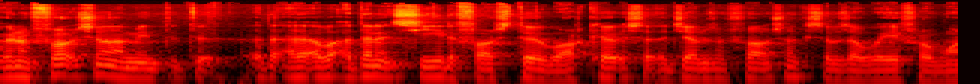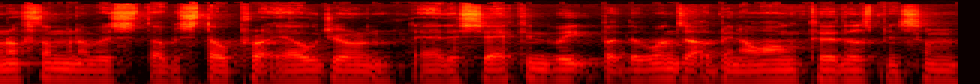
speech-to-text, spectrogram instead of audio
I mean, unfortunately, I mean, I, didn't see the first two workouts at the gyms, unfortunately, because I was away for one of them, and I was I was still pretty ill during uh, the second week. But the ones that I've been along to, there's been some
